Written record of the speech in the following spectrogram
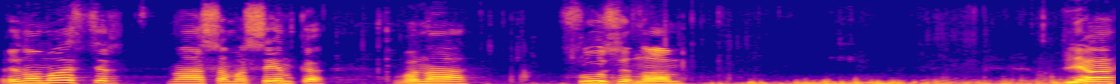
Renault Master, наша машинка, вона служить нам для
